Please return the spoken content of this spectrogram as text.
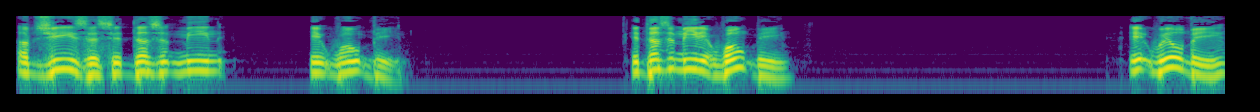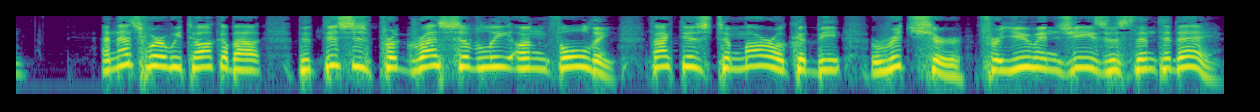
of Jesus, it doesn't mean it won't be? It doesn't mean it won't be. It will be. And that's where we talk about that this is progressively unfolding. Fact is, tomorrow could be richer for you in Jesus than today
